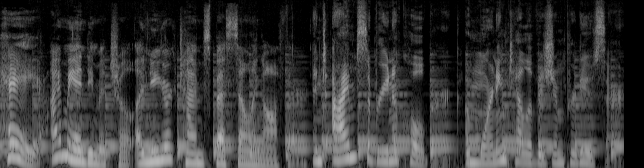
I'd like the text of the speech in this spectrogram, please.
Hey, I'm Andy Mitchell, a New York Times bestselling author. And I'm Sabrina Kohlberg, a morning television producer.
